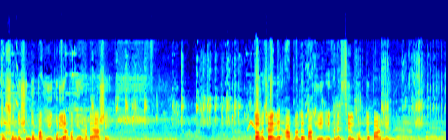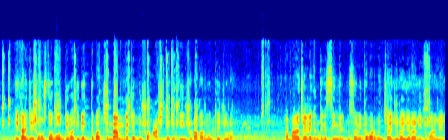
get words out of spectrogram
খুব সুন্দর সুন্দর পাখি, কোরিয়ার পাখির হাটে আসে। তবে চাইলে আপনাদের পাখি এখানে সেল করতে পারবেন। এখানে যে সমস্ত বদ্রি পাখি দেখতে পাচ্ছেন, দাম গেছে দুশো আশি থেকে তিনশো টাকার মধ্যে জোড়া। আপনারা চাইলে এখান থেকে সিঙ্গেল পিসও নিতে পারবেন, চাই জোড়া জোড়া নিতে পারবেন।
